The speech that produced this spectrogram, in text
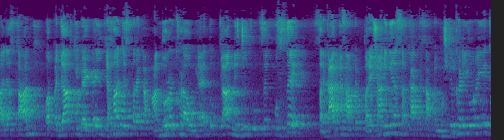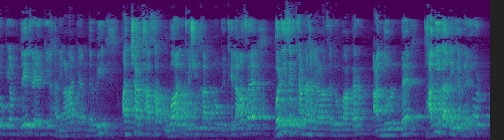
राजस्थान और पंजाब की बेल्ट है, यहाँ जिस तरह का आंदोलन खड़ा हो गया है तो क्या निश्चित रूप से उससे सरकार के सामने परेशानी है, सरकार के सामने मुश्किल खड़ी हो रही है, क्योंकि हम देख रहे हैं कि हरियाणा के अंदर भी अच्छा खासा उबाल कृषि कानूनों के खिलाफ है। बड़ी संख्या में हरियाणा से लोग आकर आंदोलन में भागीदारी कर रहे हैं और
